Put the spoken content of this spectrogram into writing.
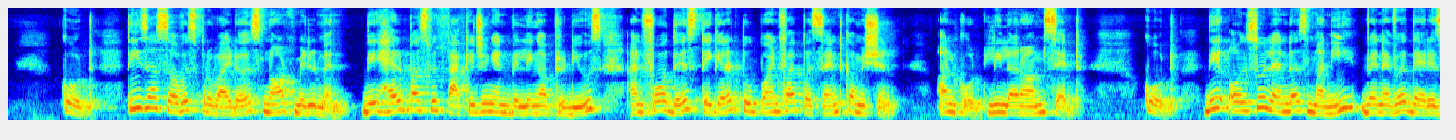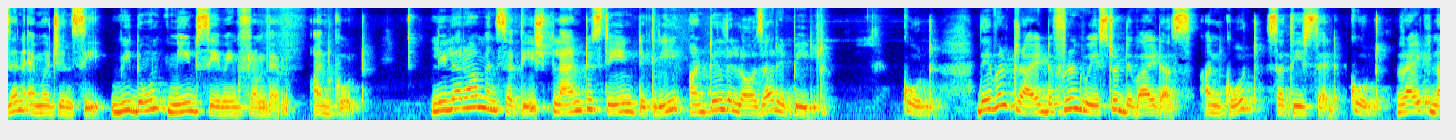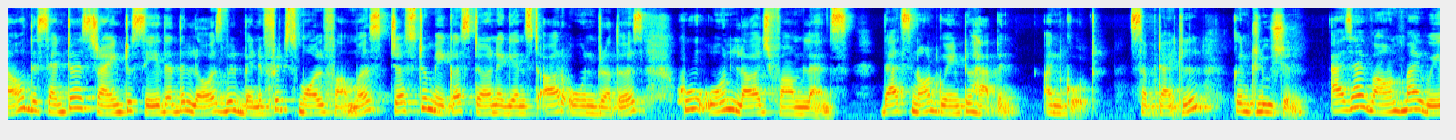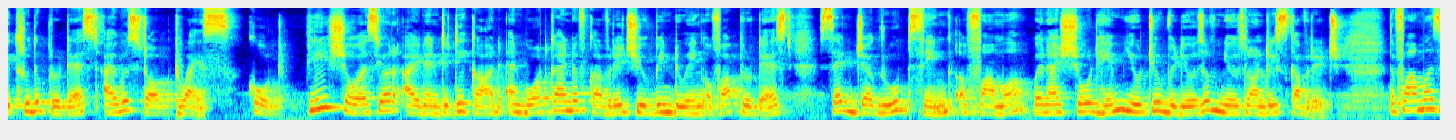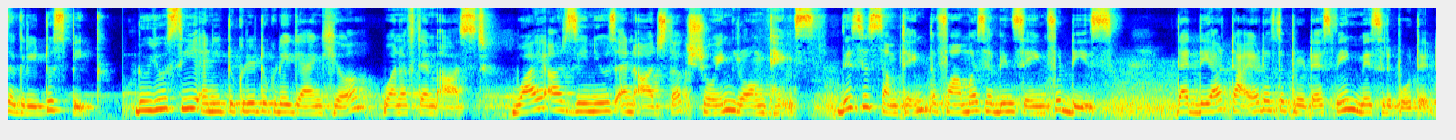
Quote, These are service providers, not middlemen. They help us with packaging and billing our produce, and for this, they get a 2.5% commission. Unquote, Leela Ram said. Quote, they also lend us money whenever there is an emergency. We don't need saving from them. Unquote. Leela Ram and Satish plan to stay in Tikri until the laws are repealed. Quote, they will try different ways to divide us, unquote, Satish said. Quote, right now, the center is trying to say that the laws will benefit small farmers just to make us turn against our own brothers who own large farmlands. That's not going to happen, unquote. Subtitle Conclusion As I wound my way through the protest, I was stopped twice. Quote, Please show us your identity card and what kind of coverage you've been doing of our protest, said Jagrup Singh, a farmer, when I showed him YouTube videos of Newslaundry's coverage. The farmers agreed to speak. Do you see any Tukde Tukde gang here? One of them asked. Why are Zee News and Aaj Tak showing wrong things? This is something the farmers have been saying for days that they are tired of the protest being misreported.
